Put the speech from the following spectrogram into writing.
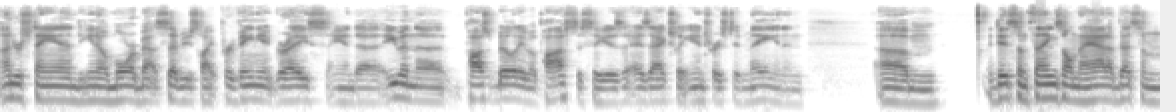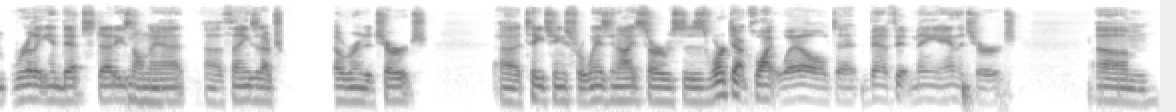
understand, you know, more about subjects like prevenient grace and uh, even the possibility of apostasy has, has actually interested me and. and um, I did some things on that. I've done some really in-depth studies on Mhm. that. Uh, things that I've translated over into church uh, teachings for Wednesday night services worked out quite well to benefit me and the church. Um,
